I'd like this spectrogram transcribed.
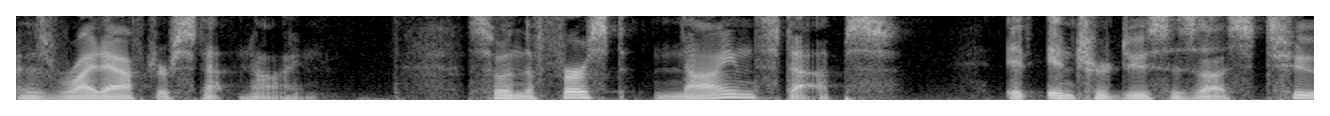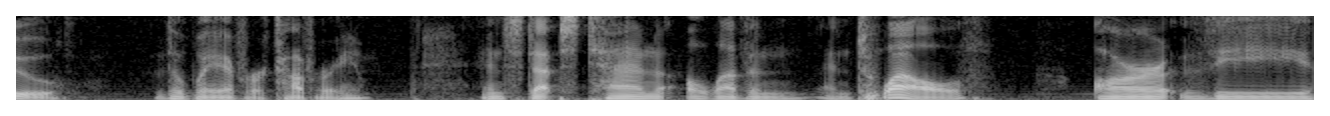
it was right after step 9. So, in the first nine steps, it introduces us to the way of recovery. And steps 10, 11, and 12 are the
